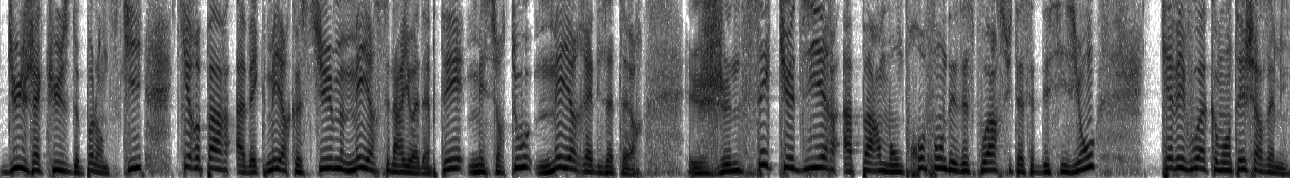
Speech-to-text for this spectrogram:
du J'accuse de Polanski qui repart avec meilleur costume, meilleur scénario adapté, mais surtout meilleur réalisateur. Je ne sais que dire à part mon profond désespoir suite à cette décision. Qu'avez-vous à commenter, chers amis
